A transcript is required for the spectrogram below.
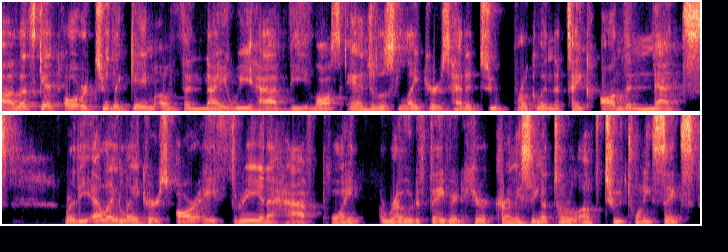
Uh, let's get over to the game of the night. We have the Los Angeles Lakers headed to Brooklyn to take on the Nets, where the LA Lakers are a three and a half point road favorite. Here, currently seeing a total of two twenty six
